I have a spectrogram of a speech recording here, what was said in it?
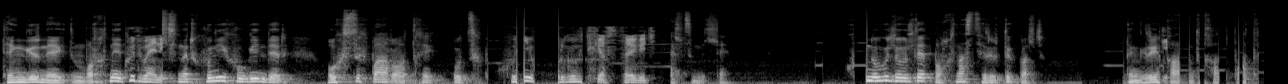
Тэнгэр нээгдэн бурхны Хүд байна. нар хүний хүүгийн дээр өгсөх ба руудахыг үзэх хүний өргөгдөх ёстой гэж альцсан билээ. Хүн нүгэл үлдээд бурхнаас тэрвдэг болж Тэнгэрийн хооронд холбоод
